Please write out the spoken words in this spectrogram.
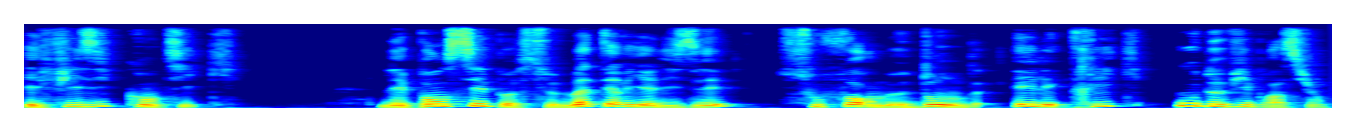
et physique quantique. Les pensées peuvent se matérialiser sous forme d'ondes électriques ou de vibrations.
